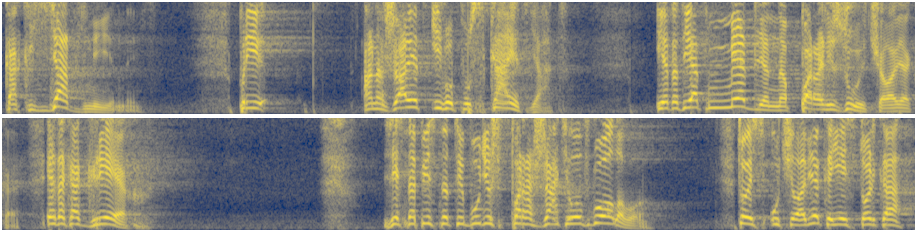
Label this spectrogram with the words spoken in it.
как яд змеиный. При... Она жалит и выпускает яд. И этот яд медленно парализует человека. Это как грех – Здесь написано, ты будешь поражать его в голову. То есть у человека есть только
